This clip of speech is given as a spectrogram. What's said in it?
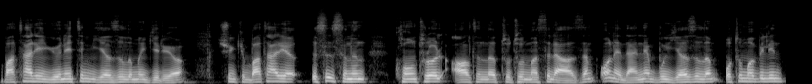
Batarya yönetim yazılımı giriyor. Çünkü batarya ısısının kontrol altında tutulması lazım. O nedenle bu yazılım otomobilin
